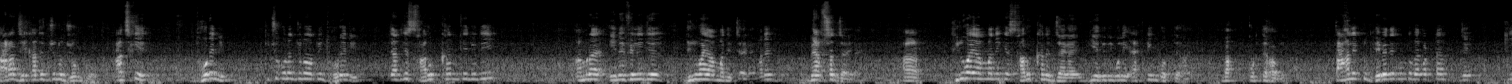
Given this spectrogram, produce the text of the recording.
তারা যে কাজের জন্য যোগ্য, আজকে ধরে নিন, কিছুক্ষণের জন্য আপনি ধরে নিন যে আজকে শাহরুখ খানকে যদি আমরা এনে ফেলি যে ধীরুভাই আম্বানির জায়গায় মানে ব্যবসার জায়গায়, আর ধীরুভাই আম্বানিকে শাহরুখ খানের জায়গায় গিয়ে যদি বলি অ্যাক্টিং করতে হয় বা করতে হবে, তাহলে একটু ভেবে দেখুন তো ব্যাপারটা যে কী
